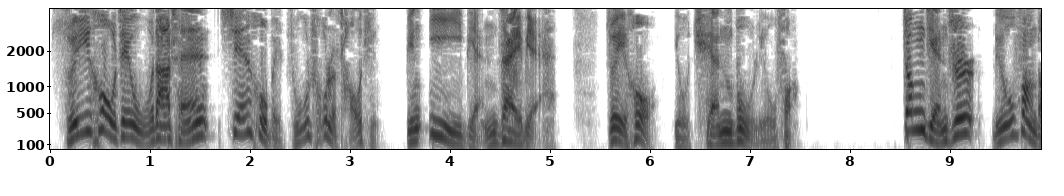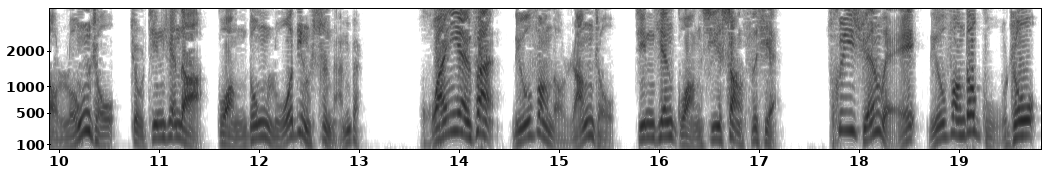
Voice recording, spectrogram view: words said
随后，这五大臣先后被逐出了朝廷，并一贬再贬，最后又全部流放。张柬之流放到龙州，就是今天的广东罗定市南边；桓彦范流放到壤州，今天广西上思县；崔玄伟流放到古州。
